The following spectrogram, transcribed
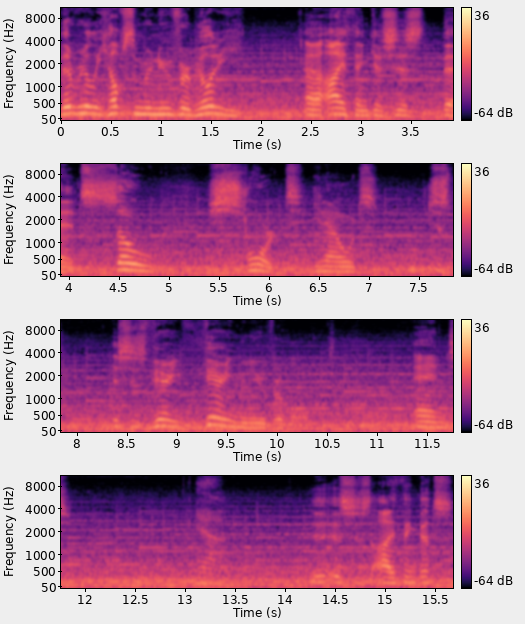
that really helps the maneuverability. Uh, I think it's just that it's so short. You know, it's just it's just very, very maneuverable, and yeah, it's just I think that's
